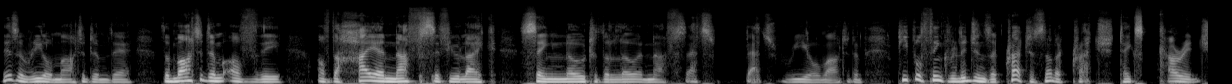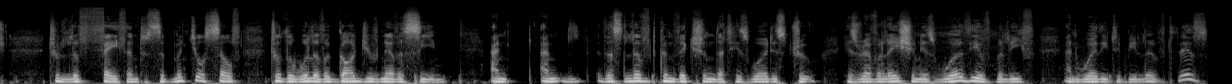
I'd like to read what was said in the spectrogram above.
There's a real martyrdom there. The martyrdom of the of the higher nafs, if you like, saying no to the lower nafs. That's that's real martyrdom. People think religion's a crutch. It's not a crutch. It takes courage to live faith and to submit yourself to the will of a God you've never seen. And and this lived conviction that his word is true. His revelation is worthy of belief and worthy to be lived. There's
